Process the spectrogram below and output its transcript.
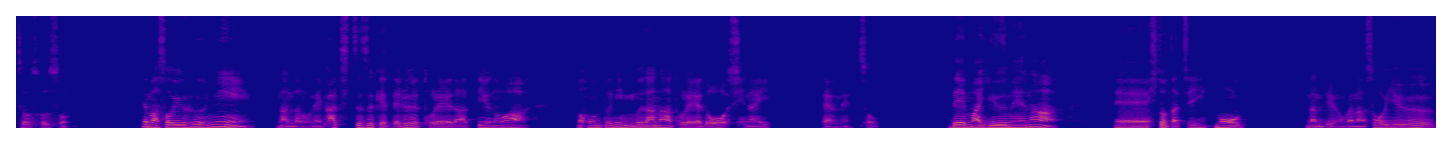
そうそうそう。で、まあそういうふうに、なんだろうね、勝ち続けてるトレーダーっていうのは、まあ、本当に無駄なトレードをしない、だよね。そう。で、まあ有名な、えー人たちも、なんていうのかな、そういう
